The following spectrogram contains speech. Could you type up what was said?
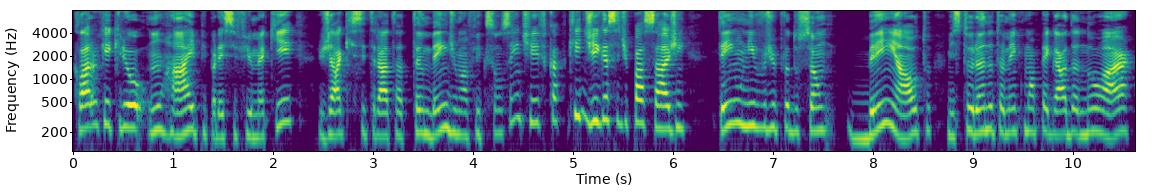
Claro que criou um hype para esse filme aqui, já que se trata também de uma ficção científica, que diga-se de passagem, tem um nível de produção bem alto, misturando também com uma pegada no ar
